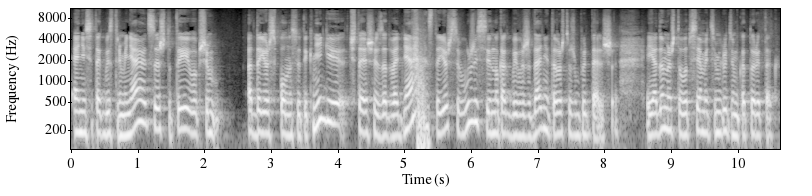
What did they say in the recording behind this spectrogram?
они все так быстро меняются, что ты, в общем, отдаешься полностью этой книге, читаешь ее за два дня, остаешься в ужасе, но как бы и в ожидании того, что же будет дальше. И я думаю, что вот всем этим людям, которые так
